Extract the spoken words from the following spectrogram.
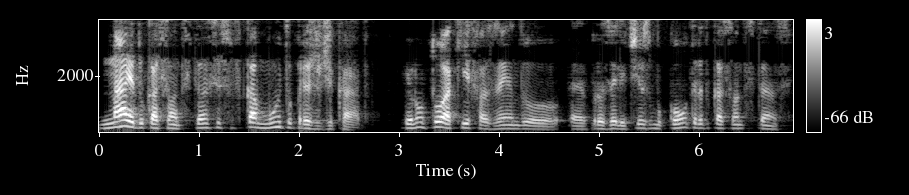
Na educação à distância, isso fica muito prejudicado eu não estou aqui fazendo é, proselitismo contra a educação à distância.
